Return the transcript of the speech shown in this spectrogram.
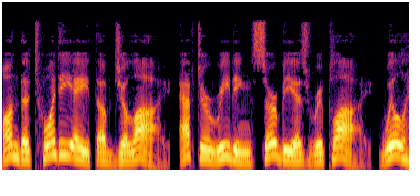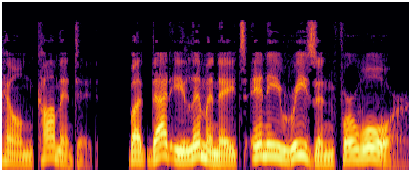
On 28 July, after reading Serbia's reply, Wilhelm commented, "...but that eliminates any reason for war,"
